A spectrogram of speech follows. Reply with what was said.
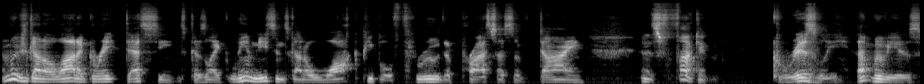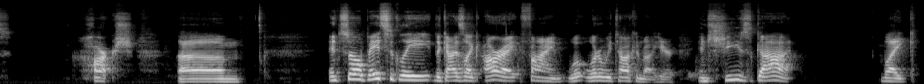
that movie's got a lot of great death scenes because like Liam Neeson's got to walk people through the process of dying, and it's fucking grisly. That movie is harsh. Um, and so basically, the guy's like, "All right, fine. What what are we talking about here?" And she's got like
